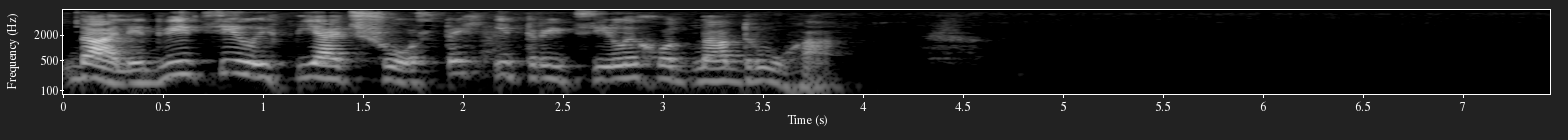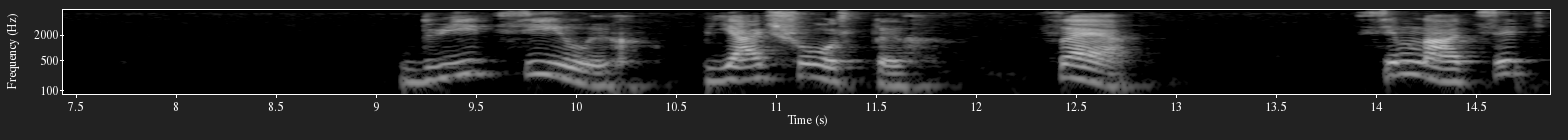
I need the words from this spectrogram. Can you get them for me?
Далі 2,5 шостих і 3,1 друга. Дві цілих 5 шостих це 17 Е,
